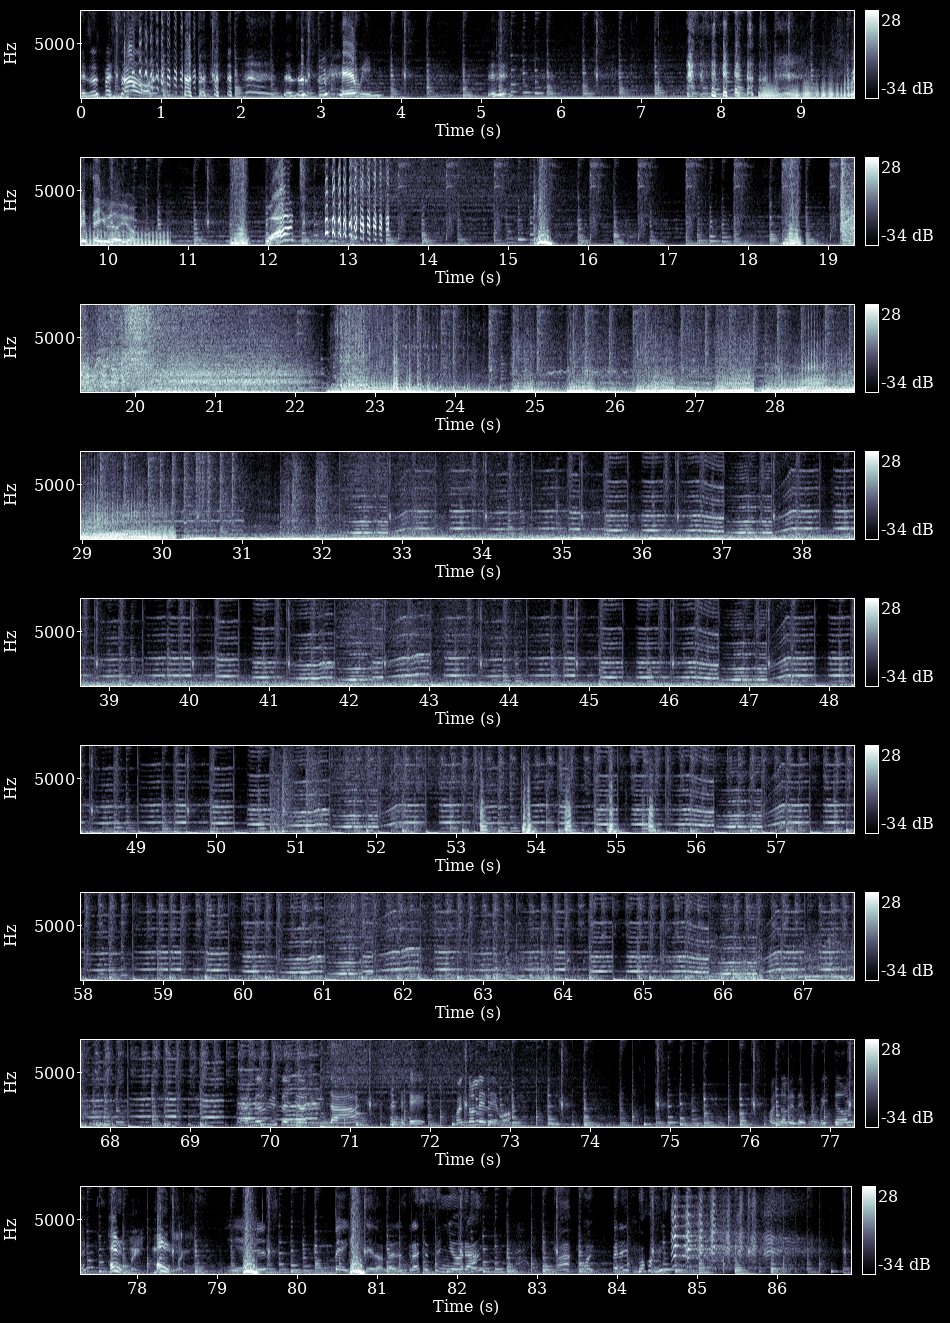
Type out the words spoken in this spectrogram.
Eso es pesado. Eso es too heavy. Ven, te ayudo yo. Señorita. ¿Cuánto le debo? ¿Cuánto le debo? ¿20 dólares? ¡Holy moly! 10, 20 dólares. Gracias, señora. Ah, uy, espere, cojo mi...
